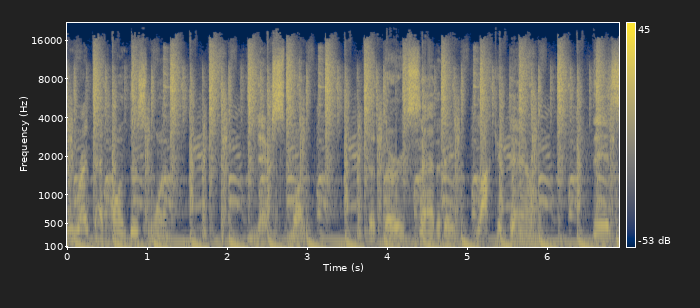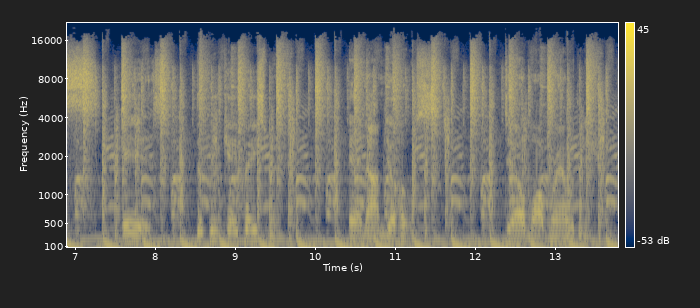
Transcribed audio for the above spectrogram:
Be right back on this one next month, the third Saturday. Lock it down. This is the BK Basement, and I'm your host, Delmar Brown with an E.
